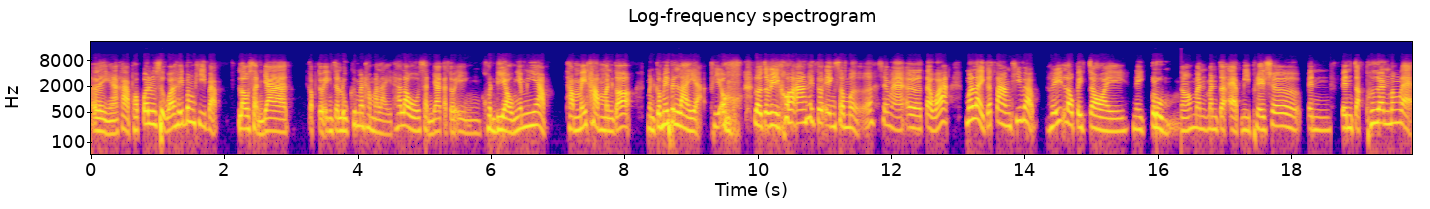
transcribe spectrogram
อะไรอย่างเงี้ยค่ะเพราะเปิ้ลรู้สึกว่าเฮ้ยบางทีแบบ เราสัญญากับตัวเองจะลุกขึ้นมาทำอะไร ถ้าเราสัญญากับตัวเองคนเดียวเงียบๆทำไม่ทำมันก็ มันก็ไม่เป็นไรอะ่ะพี่โอเราจะมีข้ออ้างให้ตัวเองเสมอใช่ไหมเออแต่ว่าเมื่อไหร่ก็ตามที่แบบเฮ้ยเราไปจอยในกลุ่มเนาะมันมันจะแอบมีเพรสเชอร์เป็นเป็นจากเพื่อนบ้างแหละ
